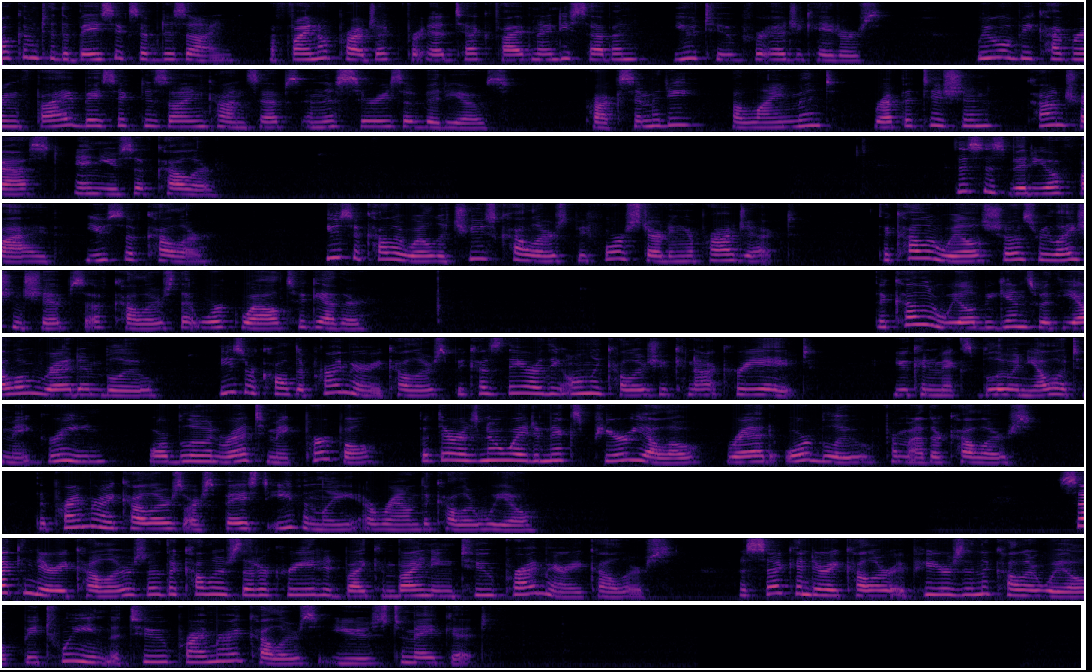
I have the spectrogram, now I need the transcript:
Welcome to the Basics of Design, a final project for EdTech 597, YouTube for Educators. We will be covering five basic design concepts in this series of videos. Proximity, alignment, repetition, contrast, and use of color. This is video 5, Use of Color. Use a color wheel to choose colors before starting a project. The color wheel shows relationships of colors that work well together. The color wheel begins with yellow, red, and blue. These are called the primary colors because they are the only colors you cannot create. You can mix blue and yellow to make green, or blue and red to make purple, but there is no way to mix pure yellow, red, or blue from other colors. The primary colors are spaced evenly around the color wheel. Secondary colors are the colors that are created by combining two primary colors. A secondary color appears in the color wheel between the two primary colors used to make it.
